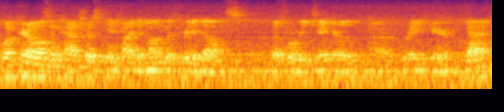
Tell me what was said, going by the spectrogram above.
What parallels and contrasts can you find among the three adults before we take our break here? Matt?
